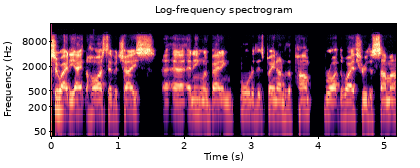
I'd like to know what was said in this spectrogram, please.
288, the highest ever chase, uh, an England batting order that's been under the pump right the way through the summer.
